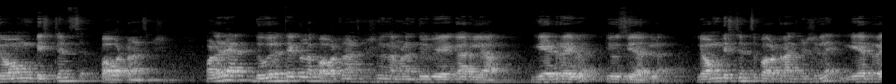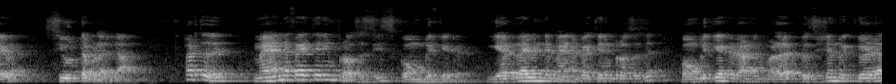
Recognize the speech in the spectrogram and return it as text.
long distance power transmission വളരെ ദൂരത്തേക്കുള്ള പവർ ട്രാൻസ്മിഷനിൽ നമ്മൾ എന്ത് ഉപയോഗിക്കാറില്ല? ഗിയർ ഡ്രൈവ് യൂസ് ചെയ്യാറില്ല. ലോങ് ഡിസ്റ്റൻസ് പവർ ട്രാൻസ്മിഷനിൽ ഗിയർ ഡ്രൈവ് സ്യൂട്ടബിൾ അല്ല. അടുത്തത് manufacturing process is complicated gear ഡ്രൈവിന്റെ മാനുഫാക്ചറിങ് പ്രോസസ്സ് കോംപ്ലിക്കേറ്റഡ് ആണ്. വളരെ പ്രിസിഷൻ റിക്വയർഡ്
